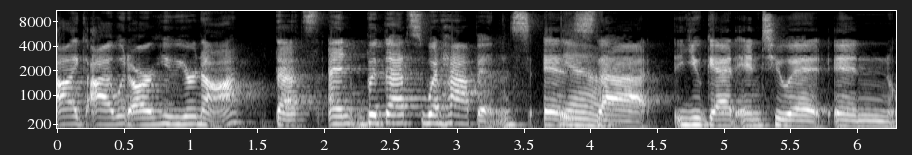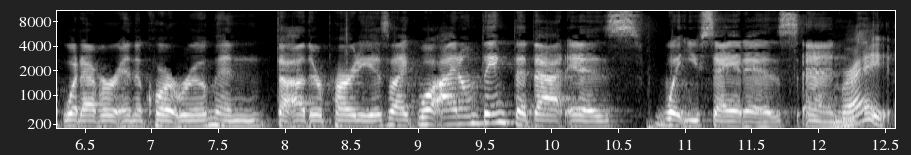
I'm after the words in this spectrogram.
I I would argue you're not. That's and but that's what happens is Yeah. that you get into it in whatever in the courtroom and the other party is like, "Well, I don't think that that is what you say it is." And Right.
